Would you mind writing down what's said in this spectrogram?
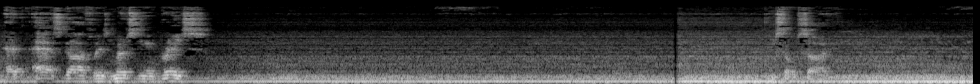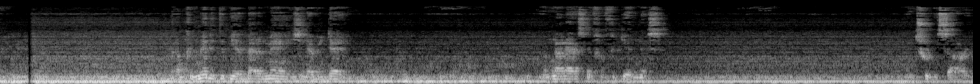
I had to ask God for His mercy and grace. I'm so sorry. Committed to be a better man each and every day. I'm not asking for forgiveness. I'm truly sorry.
